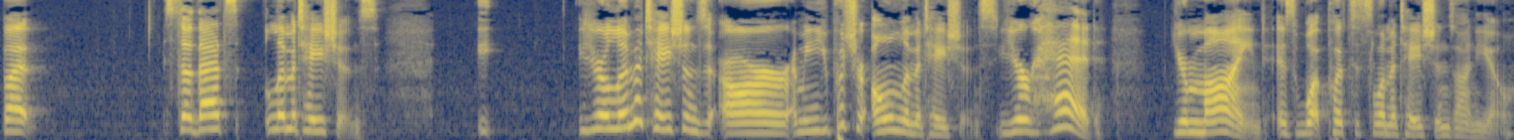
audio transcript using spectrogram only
But so that's limitations. Your limitations are, I mean, you put your own limitations. Your head, your mind is what puts its limitations on you.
